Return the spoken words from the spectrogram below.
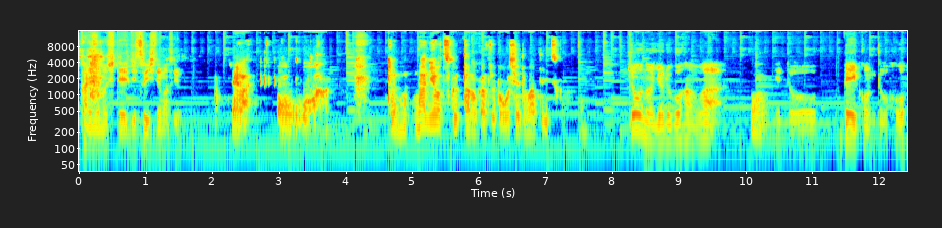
買い物して自炊してますよ。えらい。おお。ちょ何を作ったのかちょっと教えてもらっていいですか？今日の夜ご飯は、うん。えっと、ベーコンとほ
